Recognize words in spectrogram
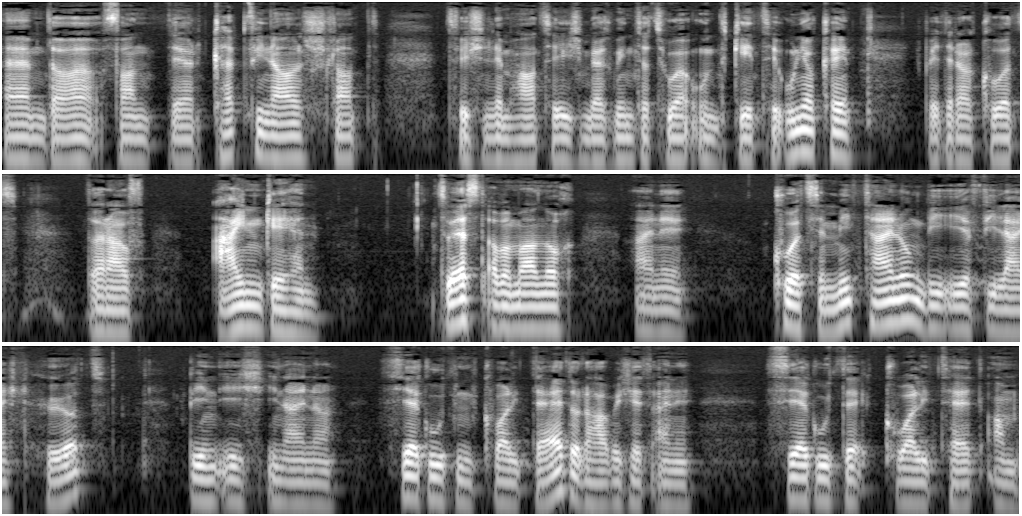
Ähm, da fand der Cup-Final statt zwischen dem HC Ischenberg Winterthur und GC Unihockey. Ich werde da kurz darauf eingehen. Zuerst aber mal noch eine kurze Mitteilung. Wie ihr vielleicht hört, bin ich in einer sehr guten Qualität oder habe ich jetzt eine sehr gute Qualität am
